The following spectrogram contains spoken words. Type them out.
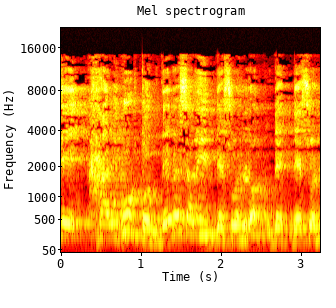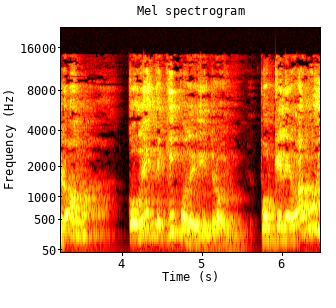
Que Halliburton debe salir de su eslón, de, su con este equipo de Detroit. Porque le va muy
